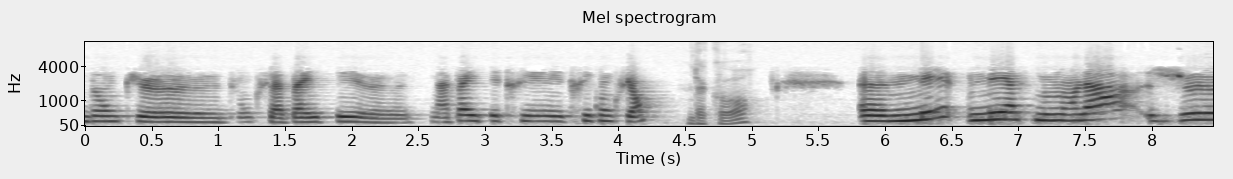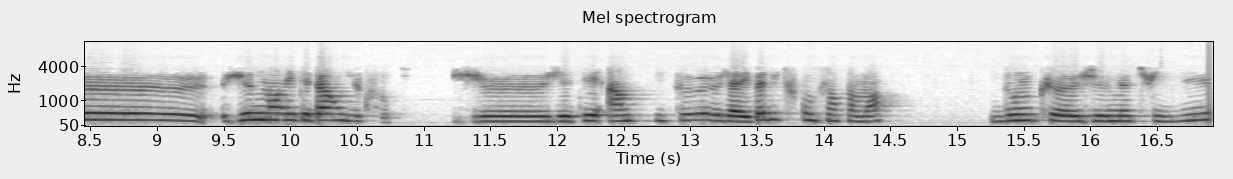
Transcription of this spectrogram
Donc, euh, donc ça n'a pas été, euh, n'a pas été très très concluant. D'accord. Euh, mais mais à ce moment-là, je je ne m'en étais pas rendu compte. Je j'étais un petit peu, j'avais pas du tout confiance en moi. Donc je me suis dit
